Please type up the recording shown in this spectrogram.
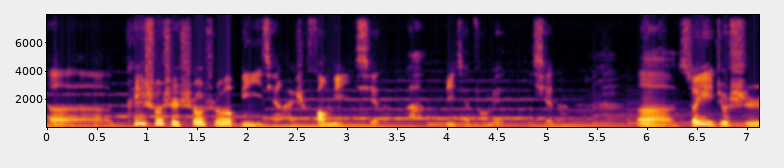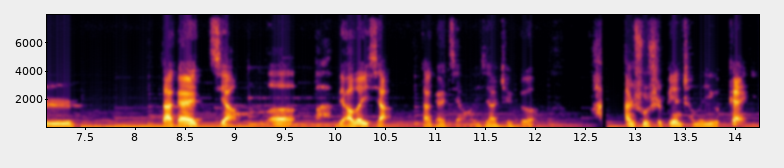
呃，可以说是说说比以前还是方便一些的啊，比以前方便一些的。呃，所以就是。大概讲了啊，聊了一下，大概讲了一下这个函数式编程的一个概念，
